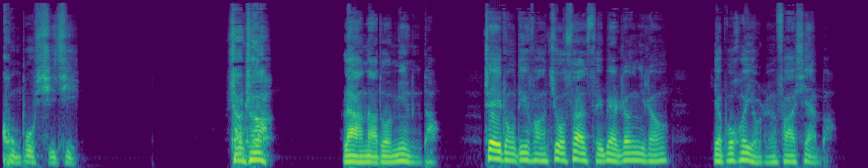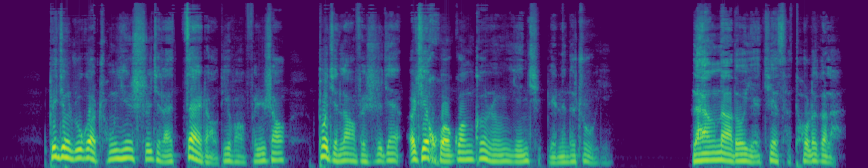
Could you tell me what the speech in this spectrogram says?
恐怖袭击。上车。莱昂纳多命令道：“这种地方就算随便扔一扔，也不会有人发现吧？毕竟，如果重新拾起来再找地方焚烧，不仅浪费时间，而且火光更容易引起别人的注意。”莱昂纳多也借此偷了个懒，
